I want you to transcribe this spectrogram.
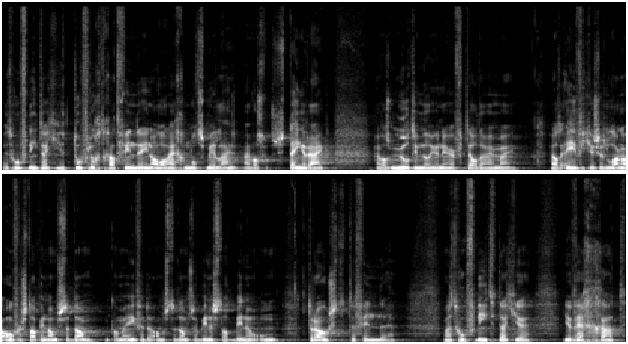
Het hoeft niet dat je je toevlucht gaat vinden in allerlei genotsmiddelen. Hij was steenrijk. Hij was multimiljonair, vertelde hij mij. Hij had eventjes een lange overstap in Amsterdam. Ik kwam even de Amsterdamse binnenstad binnen om troost te vinden. Maar het hoeft niet dat je je weg gaat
